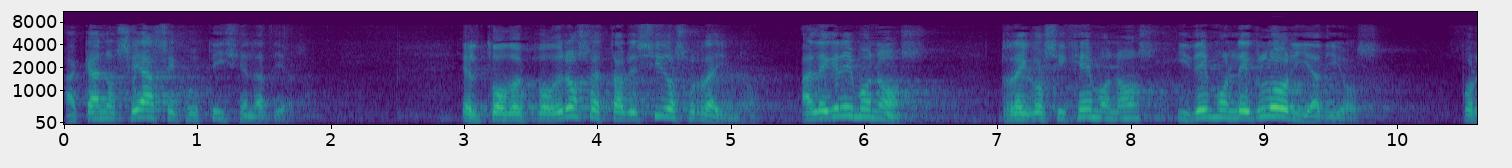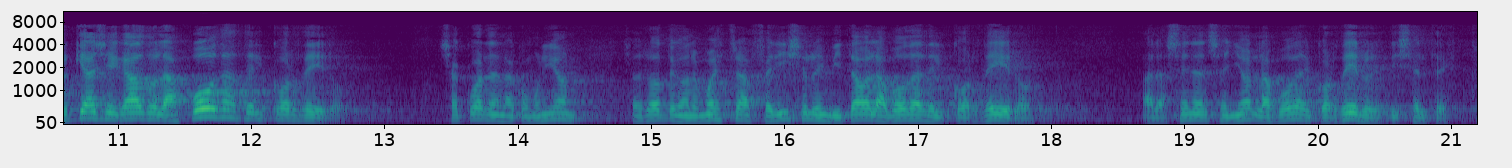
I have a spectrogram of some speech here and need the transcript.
acá no se hace justicia en la tierra. El Todopoderoso ha establecido su reino. Alegrémonos, regocijémonos y démosle gloria a Dios, porque ha llegado las bodas del Cordero. ¿Se acuerdan la comunión? Sacerdote cuando muestra felices los invitados a la boda del Cordero, a la cena del Señor, la boda del Cordero, dice el texto.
